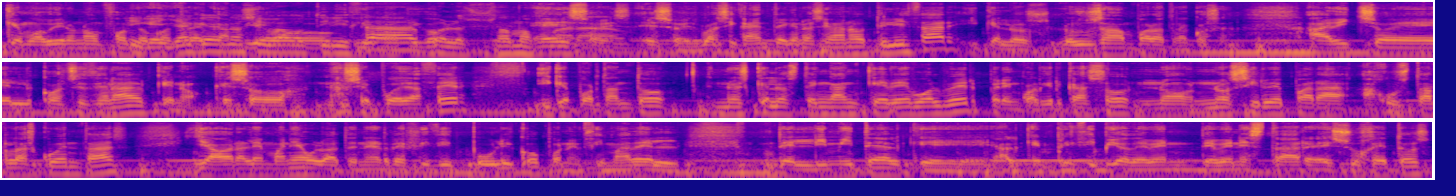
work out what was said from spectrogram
que movieron a un fondo contra el cambio no se iba a utilizar, Pues los usamos eso es, eso es, básicamente que no se iban a utilizar y que los, los usaban para otra cosa. Ha dicho el constitucional que no, que eso no se puede hacer y que por tanto no es que los tengan que devolver, pero en cualquier caso no, no sirve para ajustar las cuentas y ahora Alemania vuelve a tener déficit público por encima del límite al, que, al que en principio deben, deben estar eh, sujetos.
